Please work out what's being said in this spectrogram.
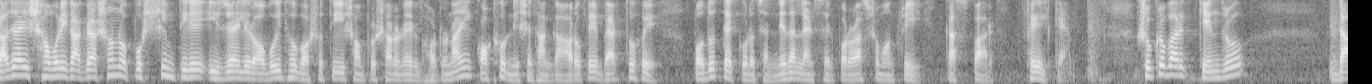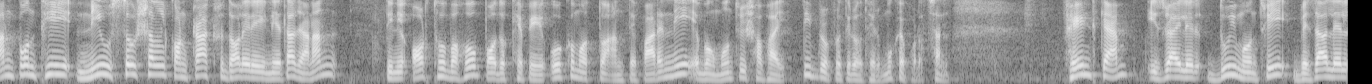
গাজায় সামরিক আগ্রাসন ও পশ্চিম তীরে ইসরায়েলের অবৈধ বসতি সম্প্রসারণের ঘটনায় কঠোর নিষেধাজ্ঞা আরোপে ব্যর্থ হয়ে পদত্যাগ করেছেন নেদারল্যান্ডসের পররাষ্ট্রমন্ত্রী কাসপার ফেলক্যাম্প। শুক্রবার কেন্দ্র ডানপন্থী নিউ সোশ্যাল কন্ট্রাক্ট দলের এই নেতা জানান, তিনি অর্থবহ পদক্ষেপে ঐকমত্য আনতে পারেননি এবং মন্ত্রিসভায় তীব্র প্রতিরোধের মুখে পড়েছেন। ফেন্ট ক্যাম্প ইসরায়েলের দুই মন্ত্রী বেজালেল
